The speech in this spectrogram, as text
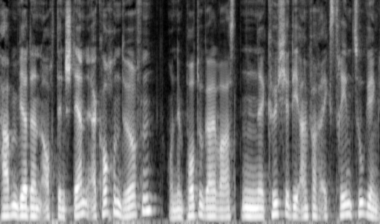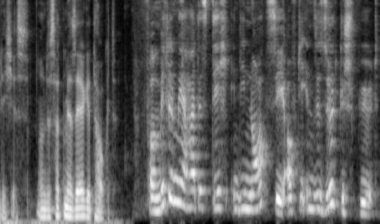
haben wir dann auch den Stern erkochen dürfen. Und in Portugal war es eine Küche, die einfach extrem zugänglich ist. Und das hat mir sehr getaugt. Vom Mittelmeer hat es dich in die Nordsee auf die Insel Sylt gespült.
